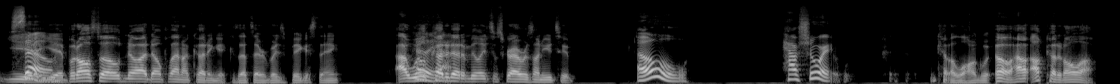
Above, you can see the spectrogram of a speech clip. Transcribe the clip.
Yeah, So- yeah. But also, no, I don't plan on cutting it because that's everybody's biggest thing. I will cut yeah. it at a million subscribers on YouTube. Oh, how short? Cut a long way. Oh, I'll, I'll cut it all off.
